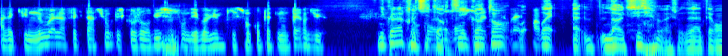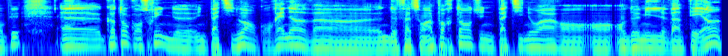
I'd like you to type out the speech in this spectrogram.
avec une nouvelle affectation, puisqu'aujourd'hui ce sont des volumes qui sont complètement perdus. Nicolas Croci-Torti, quand on, ouais, euh, non, excusez-moi, je vous ai interrompu. Euh, quand on construit une, une patinoire, qu'on rénove hein, de façon importante une patinoire en, en, en 2021,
